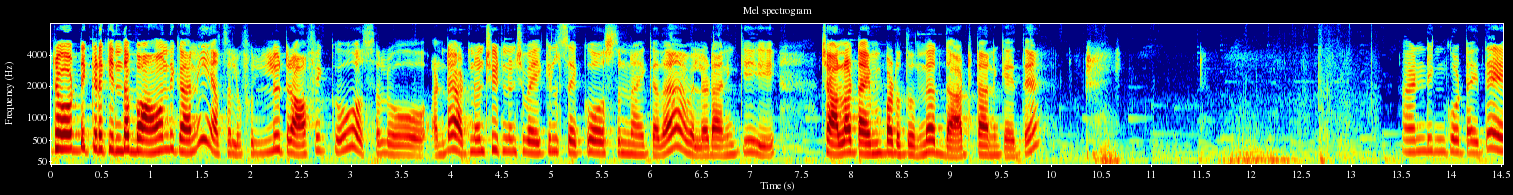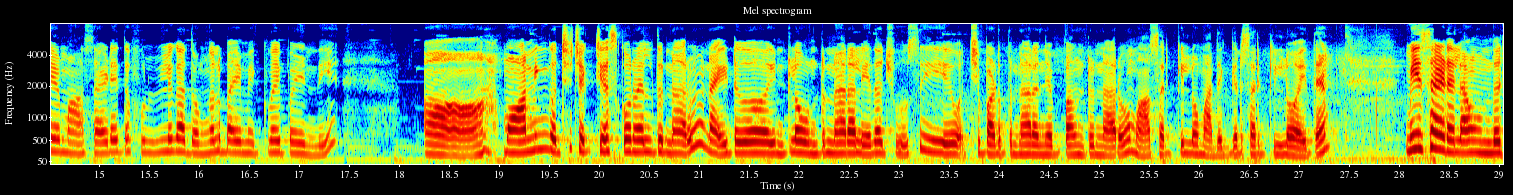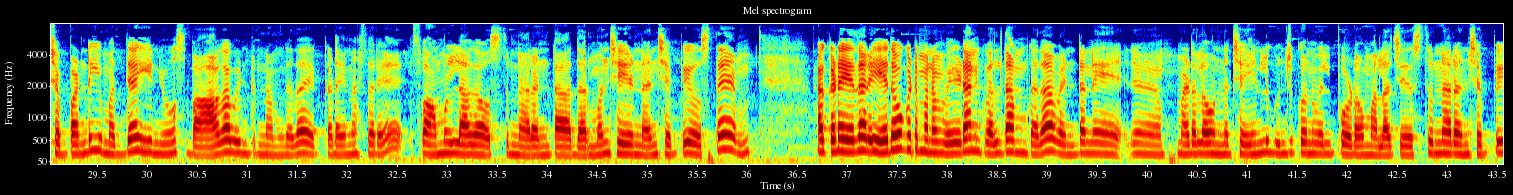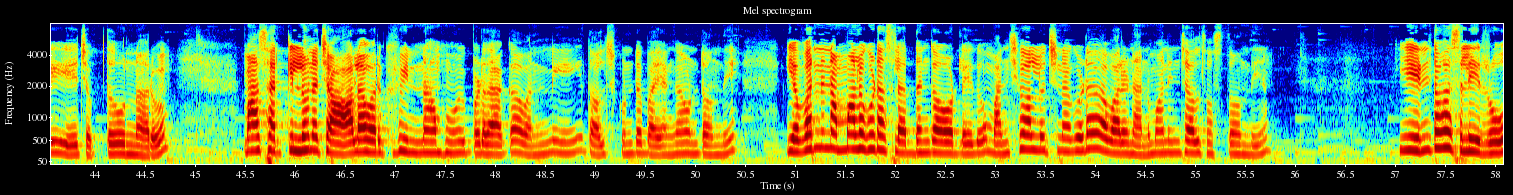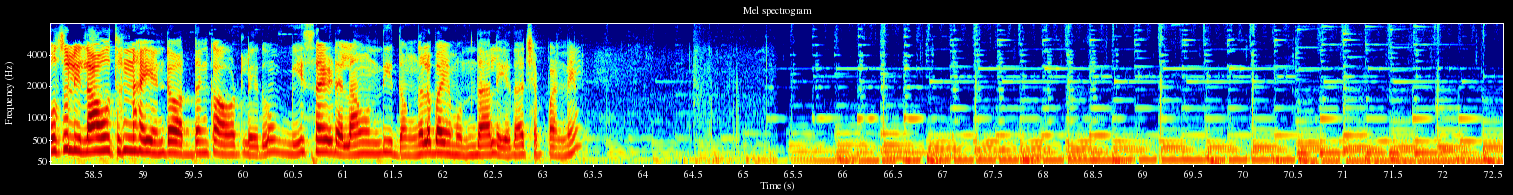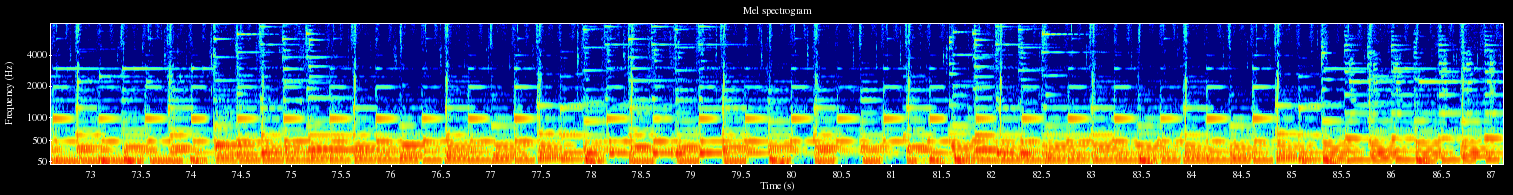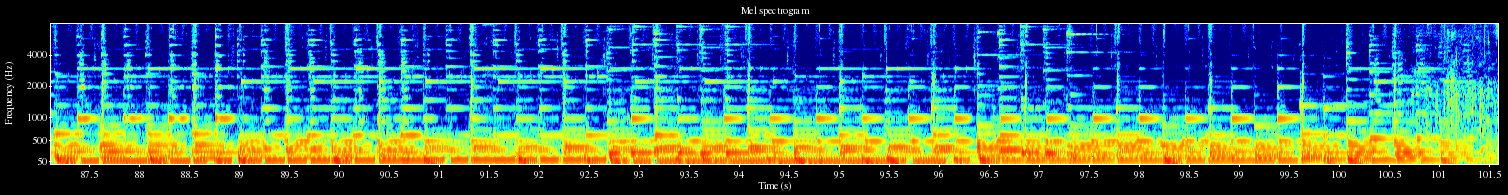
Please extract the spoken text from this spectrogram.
రోడ్డు ఇక్కడ కింద బాగుంది కానీ అసలు ఫుల్ ట్రాఫిక్ అసలు అంటే అటు నుంచి ఇటు నుంచి వెహికల్స్ ఎక్కువ వస్తున్నాయి కదా వెళ్ళడానికి చాలా టైం పడుతుంది అది దాటడానికి అయితే అండ్ ఇంకోటి అయితే మా సైడ్ అయితే ఫుల్గా దొంగల భయం ఎక్కువైపోయింది. మార్నింగ్ వచ్చి చెక్ చేసుకొని వెళ్తున్నారు. నైట్ ఇంట్లో ఉంటున్నారా లేదా చూసి వచ్చి పడుతున్నారని చెప్పి అంటున్నారు. మా సర్కిల్లో మా దగ్గర సర్కిల్లో అయితే. మీ సైడ్ ఎలా ఉందో చెప్పండి. ఈ మధ్య ఈ న్యూస్ బాగా వింటున్నాం కదా. ఎక్కడైనా సరే స్వాముల్లాగా వస్తున్నారంట ధర్మం చేయండి అని చెప్పి వస్తే అక్కడ ఏదో ఏదో ఒకటి మనం వేయడానికి వెళ్తాం కదా. వెంటనే మెడలో ఉన్న చైన్లు గుంజుకొని వెళ్ళిపోవడం అలా చేస్తున్నారని చెప్పి చెప్తూ ఉన్నారు. మా సర్కిల్లోనే చాలా వరకు విన్నాము ఇప్పటిదాకా. అవన్నీ తలుచుకుంటే భయంగా ఉంటుంది. ఎవరిని నమ్మాలో కూడా అసలు అర్థం కావట్లేదు. మంచి వాళ్ళు వచ్చినా కూడా వాళ్ళని అనుమానించాల్సి వస్తుంది. ఏంటో అసలు ఈ రోజులు ఇలా అవుతున్నాయి ఏంటో అర్థం కావట్లేదు. మీ సైడ్ ఎలా ఉంది? దొంగల భయం ఉందా లేదా చెప్పండి.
